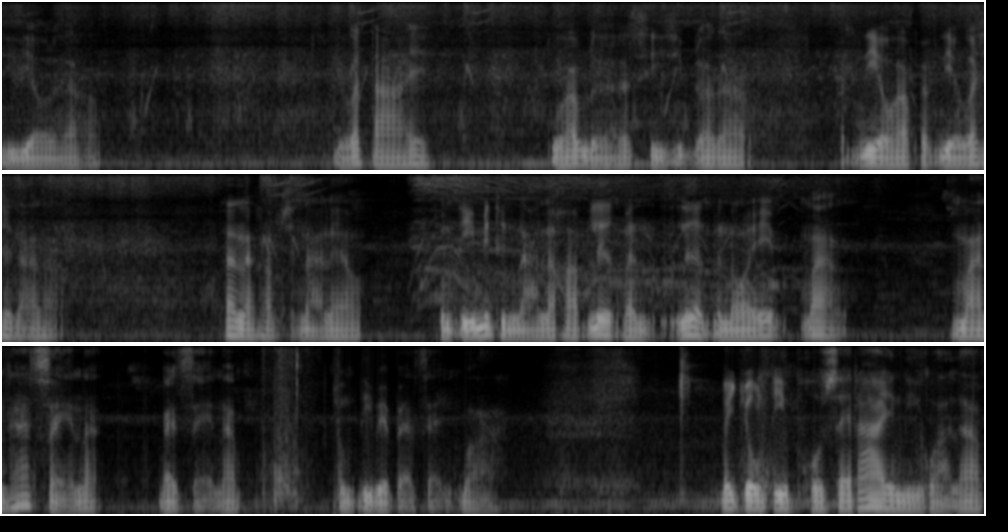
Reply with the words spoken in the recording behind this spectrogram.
ทีเดียวเลยครับ เดี๋ยวก็ตายดูครับเหลือสี่สิบแล้วนะครับแป๊บเดียวครับแป๊บเดียวก็ชนะแล้วนั่นแหละครับชนะแล้วผมตีไม่ถึงล้านแล้วครับ เลือกมันเลือดมันน้อยมากประมาณห้าแสนอะแปดแสนครับ จมตีไปแปดแสนกว่า ไปโจมตีโพไซรายังดีกว่าแล้วครับ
